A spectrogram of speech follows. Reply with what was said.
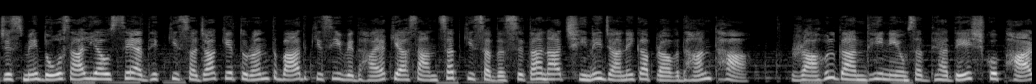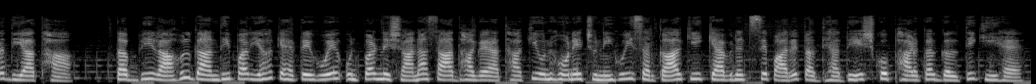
जिसमें दो साल या उससे अधिक की सजा के तुरंत बाद किसी विधायक या सांसद की सदस्यता न छीने जाने का प्रावधान था। राहुल गांधी ने उस अध्यादेश को फाड़ दिया था। तब भी राहुल गांधी पर यह कहते हुए उन पर निशाना साधा गया था कि उन्होंने चुनी हुई सरकार की कैबिनेट से पारित अध्यादेश को फाड़कर गलती की है।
